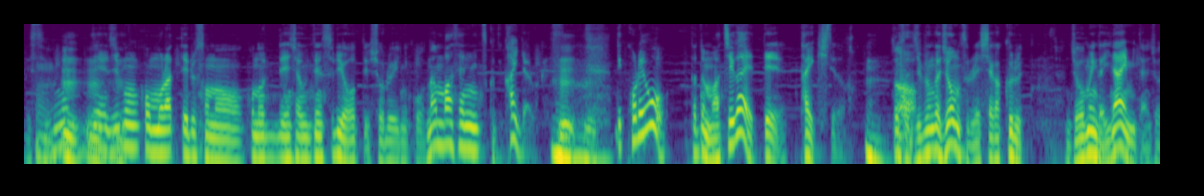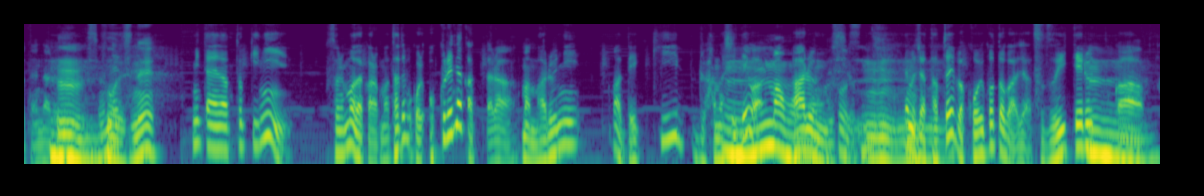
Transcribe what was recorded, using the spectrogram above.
ですよね。うんうんうんうんで自分がこうもらってるそのこの電車運転するよっていう書類にこう何番線に作って書いてあるわけです。うんでこれを例えば間違えて待機してたと。うんそうすると自分が乗務する列車が来る乗務員がいないみたいな状態になるうんんですよね。そうですね。みたいな時にそれもだから、まあ、例えばこれ遅れなかったら、まあ、丸に、まあ、できる話ではうんまあまあまああるんですよ。でもじゃあ例えばこういうことがじゃあ続いてるとか、うん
